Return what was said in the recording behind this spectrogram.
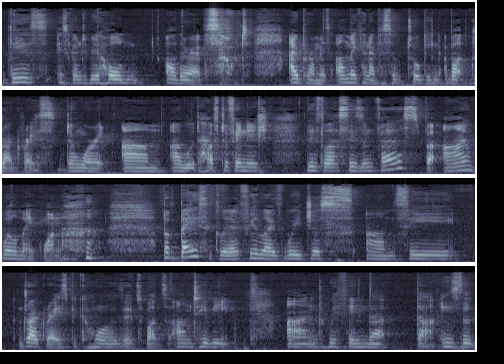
this is going to be a whole other episode. I promise. I'll make an episode talking about Drag Race. Don't worry. Um, I would have to finish this last season first, but I will make one. but basically, I feel like we just um, see Drag Race because it's what's on TV, and we think that that is the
